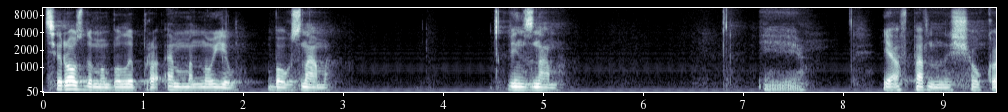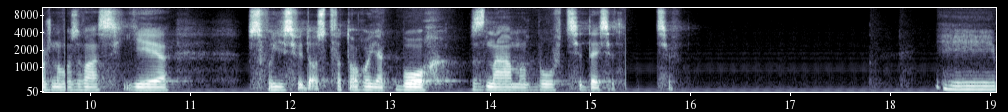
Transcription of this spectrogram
ці роздуми були про Еммануїл, Бог з нами. Він з нами. І я впевнений, що у кожного з вас є свої свідоцтва того, як Бог з нами був ці 10 місяців. І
